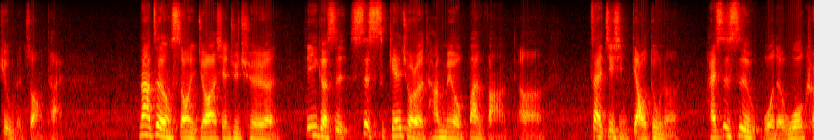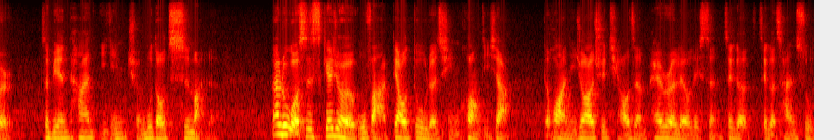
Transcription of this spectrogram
Q 的状态。那这种时候，你就要先去确认，第一个是是 scheduler 它没有办法呃再进行调度呢，还是是我的 worker 这边它已经全部都吃满了？那如果是 scheduler 无法调度的情况底下，的话，你就要去调整 parallelism 这个这个参数，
